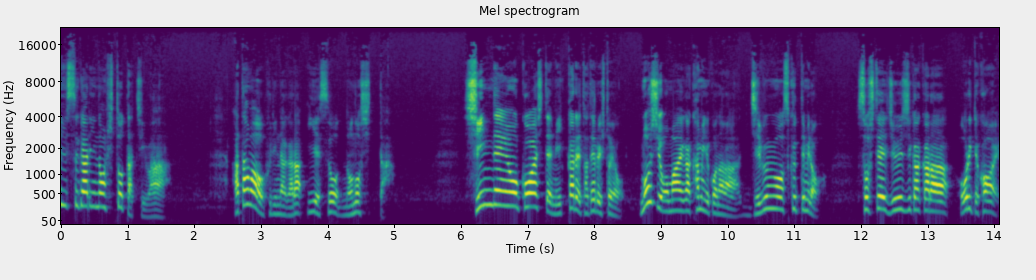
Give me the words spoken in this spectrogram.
りすがりの人たちは頭を振りながらイエスを罵った。神殿を壊して3日で建てる人よ。もしお前が神の子なら自分を救ってみろ。そして十字架から降りてこい。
